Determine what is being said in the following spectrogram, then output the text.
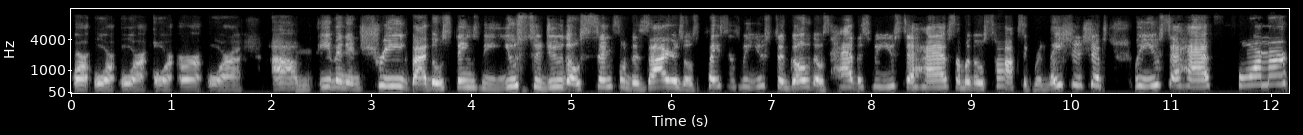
or or or or or, or um, even intrigued by those things we used to do, those sinful desires, those places we used to go, those habits we used to have, some of those toxic relationships we used to have. Former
